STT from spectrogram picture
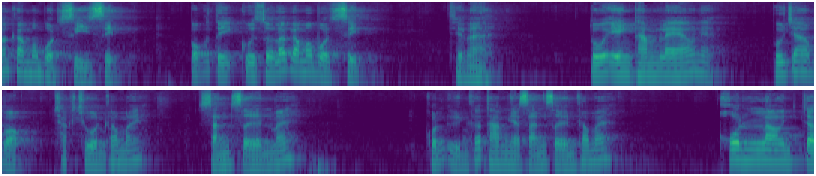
ลกรรมบท 40 ปกติกุศลกรรมบท 10 ใช่ไหมตัวเองทำแล้วเนี่ยพระเจ้าบอกชักชวนเขาไหมสรรเสริญไหม คนอื่นเขาทำเนี่ยสรรเสริญเขาไหม คนเราจะ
